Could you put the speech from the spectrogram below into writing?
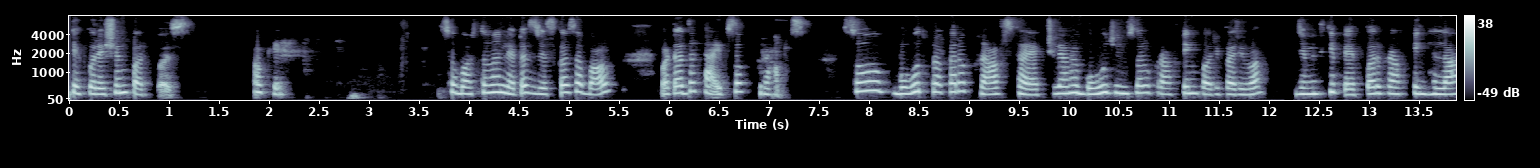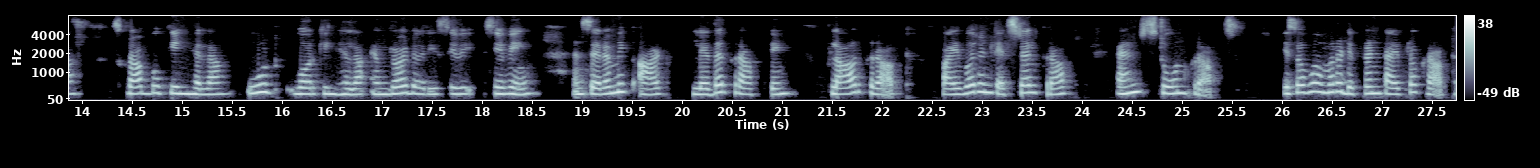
decoration purpose okay so बर्तमान let us discuss about what are the types of crafts so बहुत प्रकार क्राफ्ट्स था. एक्चुअली आम बहुत जिन क्राफ्टिंग कर ज़मीन कि पेपर क्राफ्टिंग है स्क्रब बुकिंग है वुड वर्किंग है embroidery sewing and ceramic art leather crafting flower craft fibre and textile craft and stone crafts ये सब आम डिफरेन्ट टाइप क्राफ्ट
